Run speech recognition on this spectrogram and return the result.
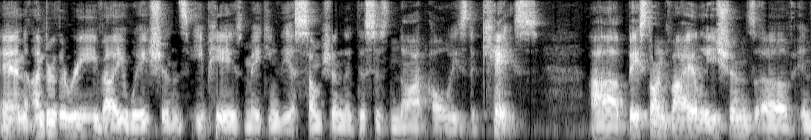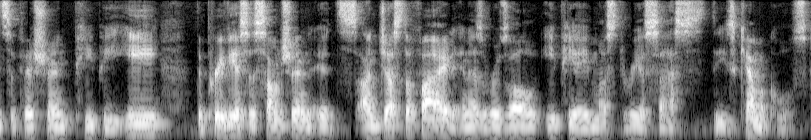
And under the reevaluations, EPA is making the assumption that this is not always the case. Uh, based on violations of insufficient PPE, the previous assumption it's unjustified and as a result EPA must reassess these chemicals.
